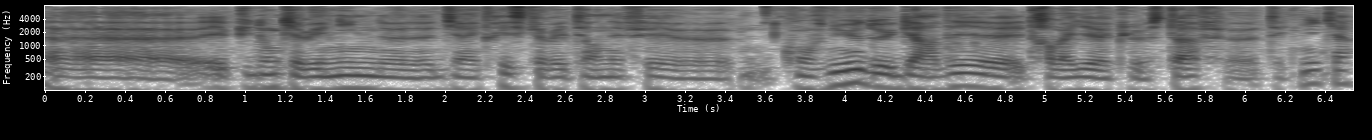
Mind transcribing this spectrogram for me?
Euh, et puis donc il y avait une ligne directrice qui avait été en effet convenue de garder et travailler avec le staff technique, hein,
